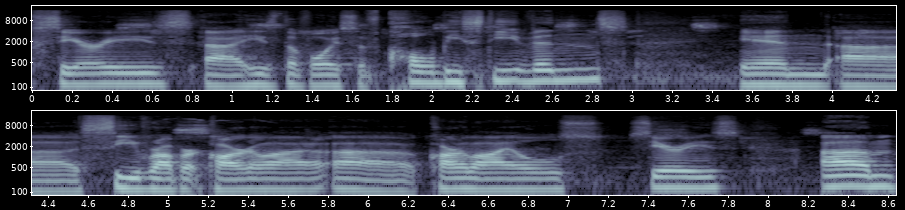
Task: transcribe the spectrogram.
series. Uh, he's the voice of Colby Stevens in uh, C. Robert Carlyle, uh, Carlyle's series. Um,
